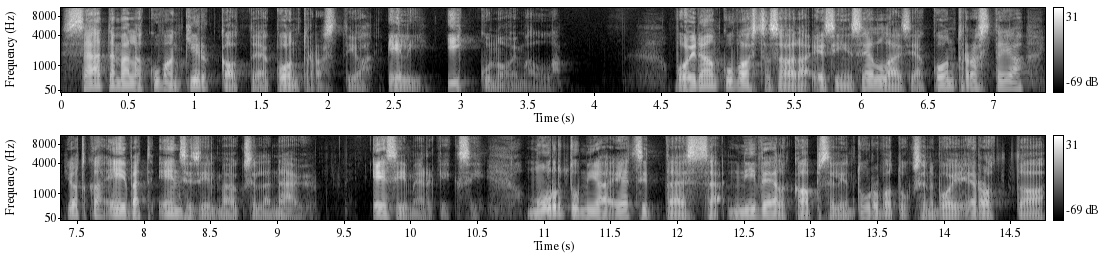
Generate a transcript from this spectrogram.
Säätämällä kuvan kirkkautta ja kontrastia, eli ikkunoimalla. Voidaan kuvasta saada esiin sellaisia kontrasteja, jotka eivät ensisilmäyksellä näy. Esimerkiksi murtumia etsittäessä nivelkapselin turvotuksen voi erottaa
